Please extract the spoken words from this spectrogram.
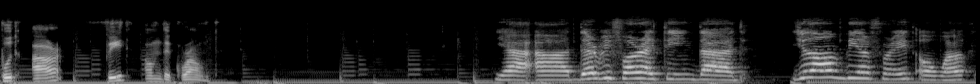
put our feet on the ground. Yeah, uh, there before I think that you don't be afraid of what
